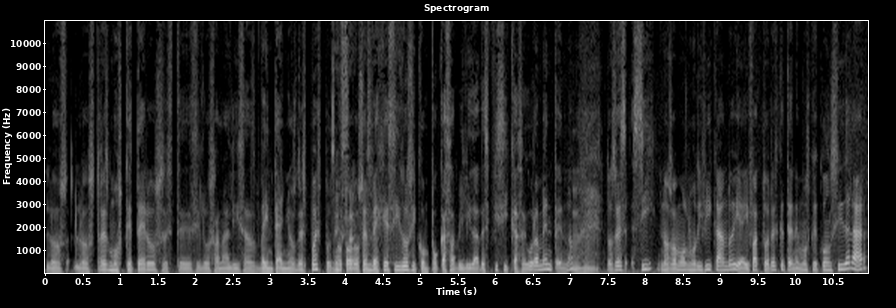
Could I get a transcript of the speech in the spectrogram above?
los, los tres mosqueteros, este, si los analizas 20 años después, pues no todos envejecidos y con pocas habilidades físicas, seguramente, ¿no? Entonces, sí, nos vamos modificando y hay factores que tenemos que considerar.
